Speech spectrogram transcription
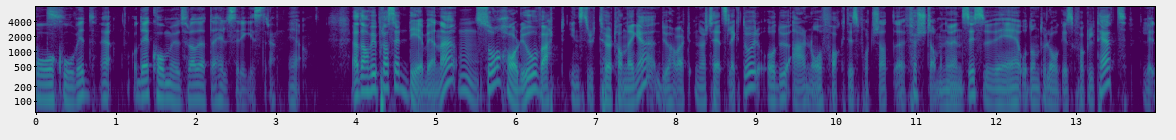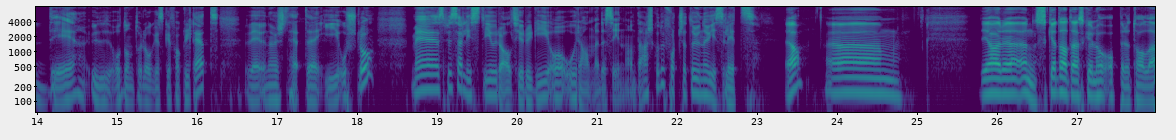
på covid. Ja. Og det kom ut fra dette helseregisteret. Ja, Da har vi plassert det benet. Mm. Så har du jo vært instruktørtannlege, du har vært universitetslektor, og du er nå faktisk fortsatt eh, førsteamanuensis ved odontologisk fakultet, eller det odontologiske fakultet ved Universitetet i Oslo, med spesialist i oralkirurgi og oralmedisin. Og der skal du fortsette å undervise litt. Ja. ehm, de har eh, ønsket at jeg skulle opprettholde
